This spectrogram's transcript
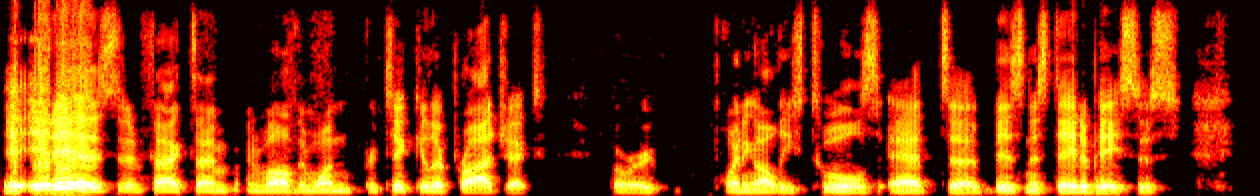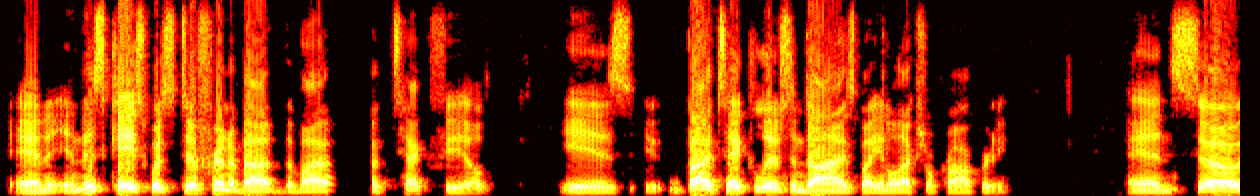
it is in fact i'm involved in one particular project where we're pointing all these tools at uh, business databases. And in this case, what's different about the biotech field is biotech lives and dies by intellectual property. And so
